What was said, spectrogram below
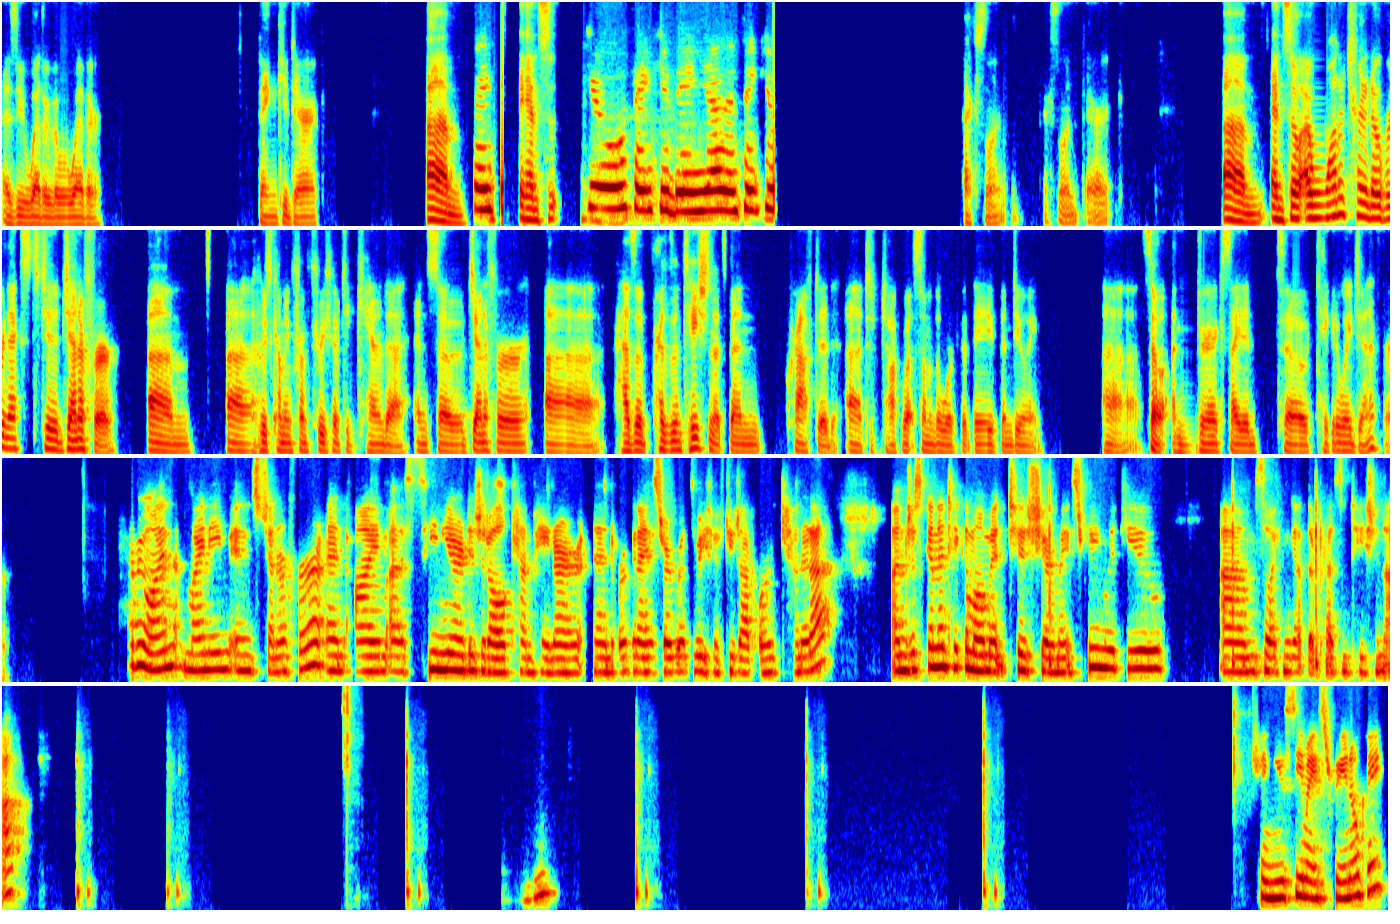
as you weather the weather. Thank you, Derek. Um, Thank and so, you thank you daniel and thank you excellent, excellent, Derek. Um, and so I want to turn it over next to Jennifer, um, uh, who's coming from 350 Canada. And so Jennifer uh, has a presentation that's been crafted uh, to talk about some of the work that they've been doing. Uh, so I'm very excited. So take it away, Jennifer. Hi everyone, my name is Jennifer and I'm a senior digital campaigner and organizer with 350.org Canada. I'm just going to take a moment to share my screen with you um, so I can get the presentation up. Can you see my screen okay?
